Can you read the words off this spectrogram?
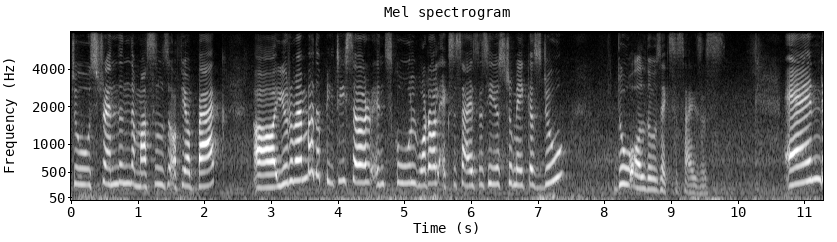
to strengthen the muscles of your back. Uh, you remember the PT sir in school, what all exercises he used to make us do? Do all those exercises. And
